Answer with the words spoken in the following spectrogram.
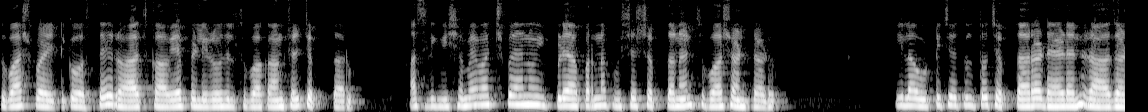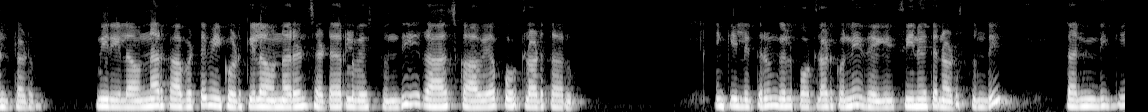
సుభాష్ బయటికి వస్తే రాజ్ కావ్య పెళ్ళి రోజుల శుభాకాంక్షలు చెప్తారు. అసలు ఈ విషయమే మర్చిపోయాను ఇప్పుడే అపర్ణకు విషయం చెప్తానని సుభాష్ అంటాడు. ఇలా ఉట్టి చేతులతో చెప్తారా డాడ్? అని రాజు అంటాడు. మీరు ఇలా ఉన్నారు కాబట్టి మీ కొడుకు ఇలా ఉన్నారని సెటైర్లు వేస్తుంది. రాజ్ కావ్య పోట్లాడతారు. ఇంక వీళ్ళిద్దరం వీళ్ళు పోట్లాడుకొని ఇది సీన్ అయితే నడుస్తుంది. దానికి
